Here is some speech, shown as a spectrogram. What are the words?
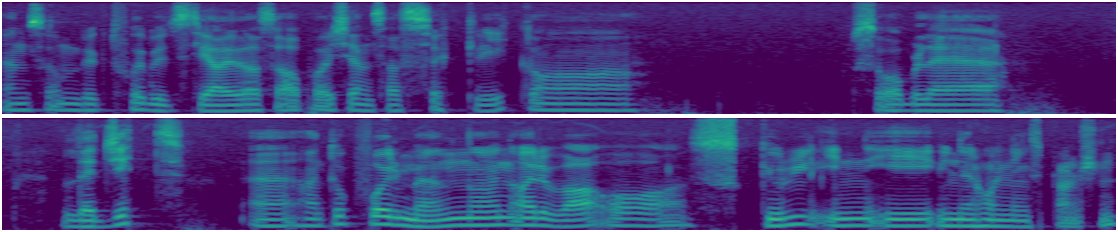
En som brukte forbudstida i USA på å kjenne seg søkkrik, og så ble legit. Eh, han tok formuen han arva og skulle inn i underholdningsbransjen.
